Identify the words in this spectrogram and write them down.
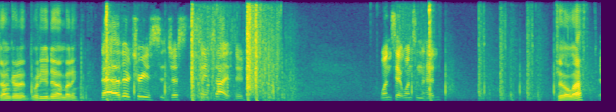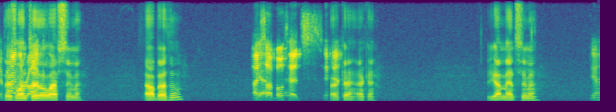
Don't go to. What are you doing, buddy? That other tree is just the same size, dude. One's hit once in the head. To the left. They're There's one the to the left, Suma. Oh, both of them. I Yeah. saw both heads. Yeah. Okay, okay. You got med, Suma? Yeah.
